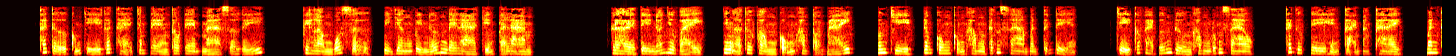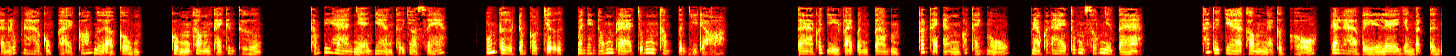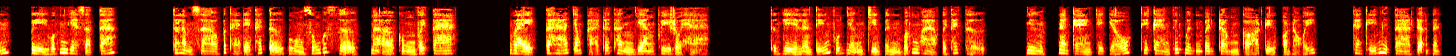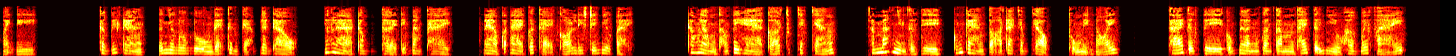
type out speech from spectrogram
Thái tử cũng chỉ có thể chăm đèn thâu đêm mà xử lý. Phiền lòng quốc sự, vì dân vì nước đây là chuyện phải làm. Lời tuy nói như vậy, nhưng ở thư phòng cũng không thoải mái, vốn chi trong cung cũng không cánh xa minh tính điện. Chỉ có vài bướng đường không đúng sao. Thái tử phi hiện tại mang thai, bên cạnh lúc nào cũng phải có người ở cùng, cũng không thể kinh thường. Thẩm Phi Hà nhẹ nhàng thử dò xé, muốn từ trong câu chữ mà nghe ngóng ra chúng thông tin gì đó. Ta có gì phải bận tâm, có thể ăn có thể ngủ, nào có ai tốt xấu như ta. Thái tử cha không ngại cực khổ, ra là vì lê dân bách tính, vì quốc gia xã tác. Ta làm sao có thể để thái tử buồn xuống quốc sự mà ở cùng với ta? Vậy ta há chẳng phải trở thành giang phi rồi hả? Thường Hy lên tiếng phủ nhận chuyện mình bất hòa với thái tử. Nhưng nàng càng che giấu thì càng thuyết minh bên trong có điều có nổi, càng khiến người ta trở nên hoài nghi. Cần biết rằng nữ nhân luôn luôn để tình cảm lên đầu, nhất là trong thời điểm mang thai, nào có ai có thể có lý trí như vậy. Trong lòng Thẩm Phi Hà có chút chắc chắn, ánh mắt nhìn Thường Hy cũng càng tỏ ra chăm chọc, thuận miệng nói. Thái tử phi cũng nên quan tâm thái tử nhiều hơn mới phải.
